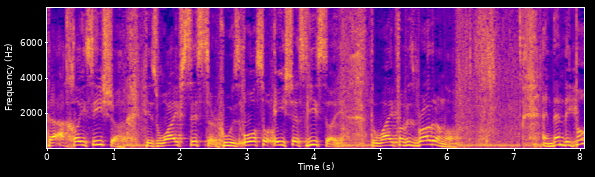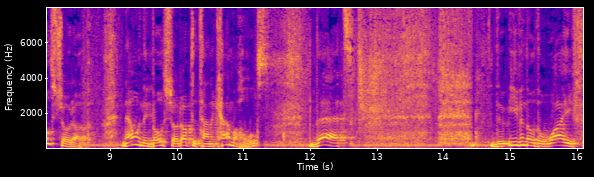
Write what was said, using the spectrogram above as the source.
the Achais Isha, his wife's sister, who is also Eshes Gisai, the wife of his brother-in-law. And then they both showed up. Now, when they both showed up, the Tanakama holds that the, even though the wife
